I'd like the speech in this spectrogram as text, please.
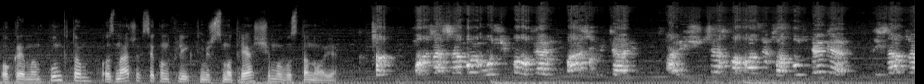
окремим пунктом означився конфлікт між смотрящими в установі. Можно с собой мужчину взять, Пашу взять. А сейчас попадут в заблуждение, и завтра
